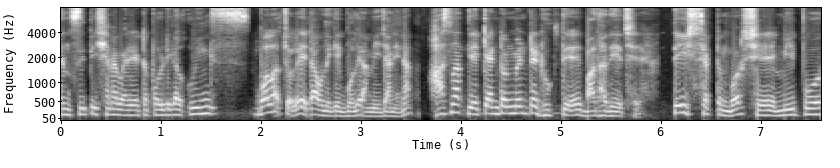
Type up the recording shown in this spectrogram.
এনসিপি সেনাবাহিনীর একটা পলিটিক্যাল উইংস বলা চলে, এটা অনেকে বলে, আমি জানি না। হাসনাতকে ক্যান্টনমেন্টে ঢুকতে বাধা দিয়েছে। তেইশ সেপ্টেম্বর সে মিরপুর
